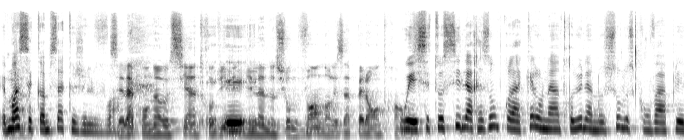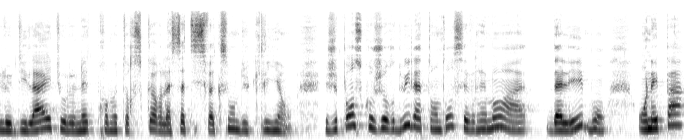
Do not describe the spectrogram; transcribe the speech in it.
Et moi, c'est comme ça que je le vois. C'est là qu'on a aussi introduit la notion de vente dans les appels entrants. Oui, c'est aussi la raison pour laquelle on a introduit la notion de ce qu'on va appeler le delight ou le net promoter score, la satisfaction du client. Et je pense qu'aujourd'hui, la tendance est vraiment d'aller. Bon, on n'est pas,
